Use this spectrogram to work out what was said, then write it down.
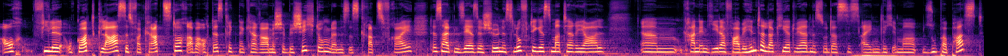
auch viele, oh Gott, Glas, das verkratzt doch, aber auch das kriegt eine keramische Beschichtung, dann ist es kratzfrei. Das ist halt ein sehr, sehr schönes, luftiges Material, ähm, kann in jeder Farbe hinterlackiert werden, sodass es eigentlich immer super passt.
